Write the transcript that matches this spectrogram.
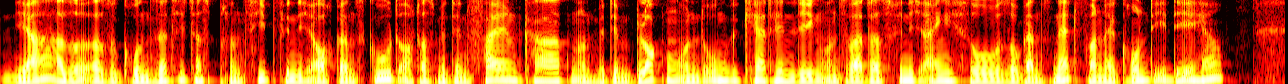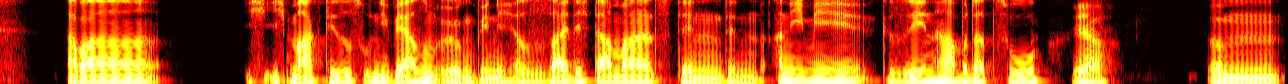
Ja, also, also grundsätzlich das Prinzip finde ich auch ganz gut. Auch das mit den Pfeilenkarten und mit dem Blocken und umgekehrt hinlegen und so weiter, das finde ich eigentlich so, so ganz nett von der Grundidee her. Aber ich, ich mag dieses Universum irgendwie nicht. Also seit ich damals den, den Anime gesehen habe dazu, ja. ähm,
